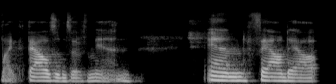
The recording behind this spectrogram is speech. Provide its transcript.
like thousands of men and found out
